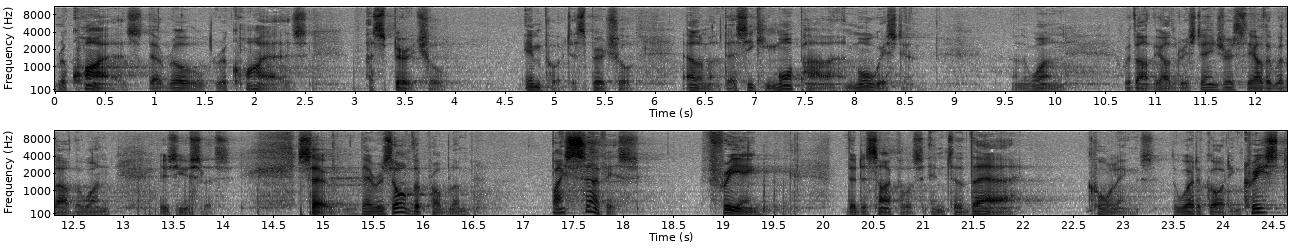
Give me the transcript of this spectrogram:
requires, their role requires a spiritual input, a spiritual element. They're seeking more power and more wisdom. And the one without the other is dangerous, the other without the one is useless. So they resolve the problem by service, freeing the disciples into their callings. The word of God increased,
